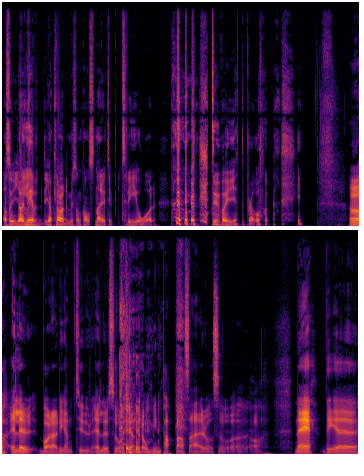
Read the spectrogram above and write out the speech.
Alltså jag levde, jag klarade mig som konstnär i typ tre år. Du var ju jättepro. Oh, eller bara ren tur, eller så känner de min pappa så här och så, ja. Nej, det,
